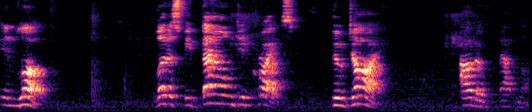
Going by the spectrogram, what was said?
in love. Let us be bound in Christ, who died out of that love.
